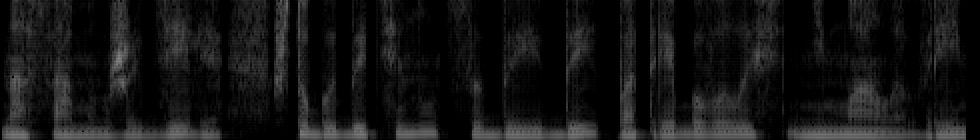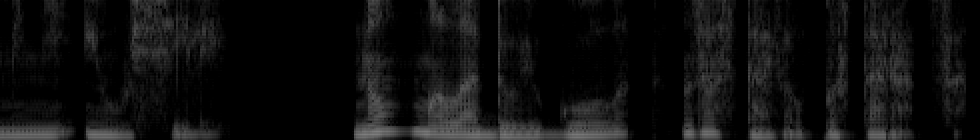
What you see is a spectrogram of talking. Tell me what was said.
На самом же деле, чтобы дотянуться до еды, потребовалось немало времени и усилий. Но молодой голод заставил постараться.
